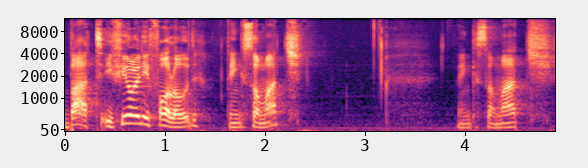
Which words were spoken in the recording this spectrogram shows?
But if you already followed, thank you so much. Thank you so much.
